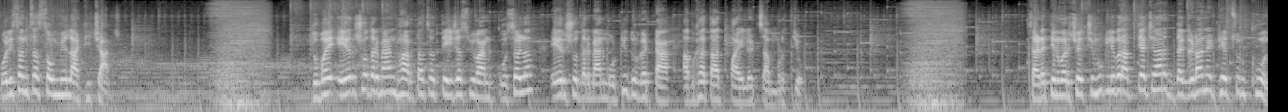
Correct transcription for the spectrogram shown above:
पोलिसांचा सौम्य लाठीचार्ज. दुबई एअर शो दरम्यान भारताचं तेजस विमान कोसळलं. एअर शो दरम्यान मोठी दुर्घटना अपघातात पायलटचा मृत्यू. साडेतीन वर्षे चिमुकलीवर अत्याचार दगडाने ठेचून खून.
